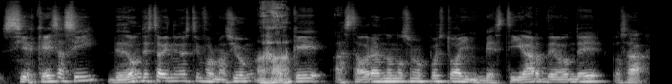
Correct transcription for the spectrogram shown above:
si es que es así, ¿de dónde está viniendo esta información? Ajá. ¿Por qué hasta ahora no nos hemos puesto a investigar de dónde, o sea,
